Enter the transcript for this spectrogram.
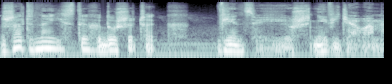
Żadnej z tych duszyczek więcej już nie widziałam.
